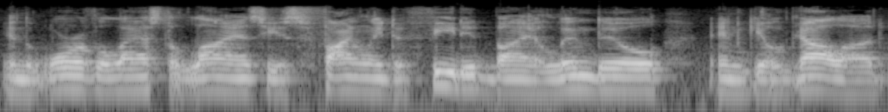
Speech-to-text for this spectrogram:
In the War of the Last Alliance, he is finally defeated by Elendil and Gil-galad,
